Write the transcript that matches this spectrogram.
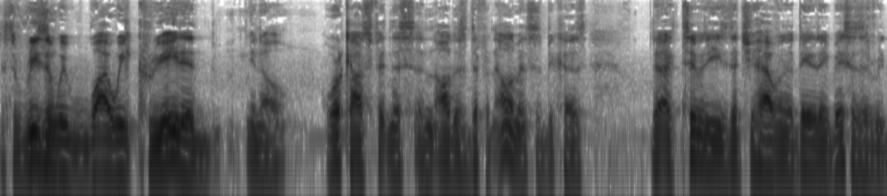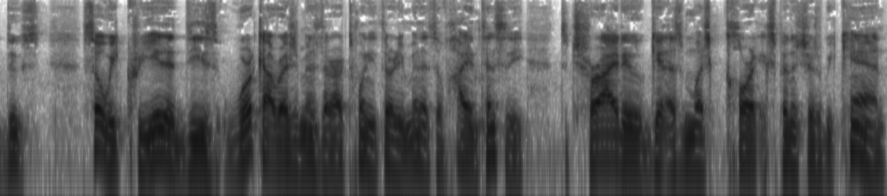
It's the reason we why we created, you know, workouts, fitness, and all these different elements is because the activities that you have on a day to day basis is reduced. So we created these workout regimens that are 20, 30 minutes of high intensity to try to get as much caloric expenditure as we can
